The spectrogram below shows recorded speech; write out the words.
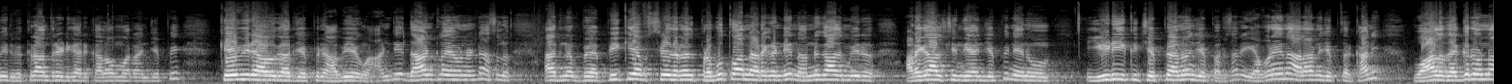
మీరు విక్రాంత్ రెడ్డి గారి కలవమరా అని చెప్పి కేవీ రావు గారు చెప్పిన అభియోగం. అంటే దాంట్లో ఏమంటే అసలు అది పీకేఎఫ్ శ్రీధర్ అనేది ప్రభుత్వాన్ని అడగండి నన్ను కాదు మీరు అడగాల్సింది అని చెప్పి నేను ఈడీకి చెప్పాను అని చెప్పారు. సార్ ఎవరైనా అలానే చెప్తారు. కానీ వాళ్ళ దగ్గర ఉన్న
